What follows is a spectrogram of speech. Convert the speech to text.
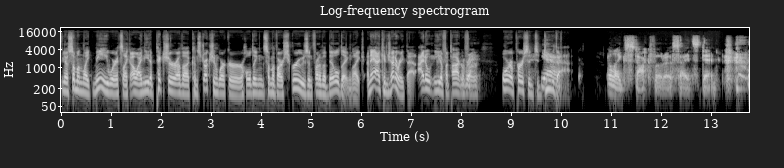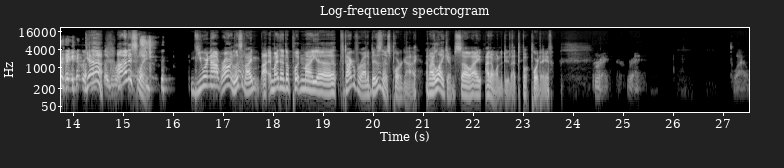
you know, someone like me, where it's like, oh, I need a picture of a construction worker holding some of our screws in front of a building. Like an AI can generate that. I don't need a photographer Right. or a person to Yeah. do that. Like stock photo sites dead. Right? Yeah, Like, honestly. You are not wrong. Listen, I I might end up putting my uh, photographer out of business. Poor guy, and I like him, so I I don't want to do that to poor Dave. Right, right. It's wild.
